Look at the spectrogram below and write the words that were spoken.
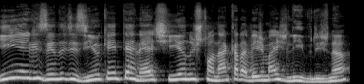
E eles ainda diziam que a internet ia nos tornar cada vez mais livres, né?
